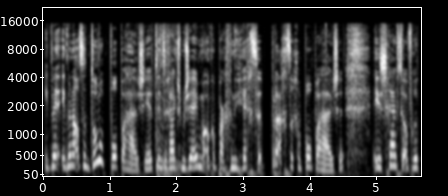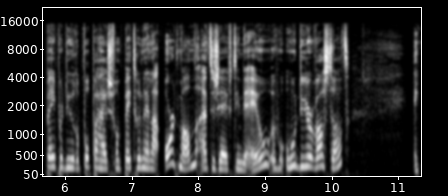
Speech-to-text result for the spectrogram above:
Ik ben, ik ben altijd dol op poppenhuizen. Je hebt in het Rijksmuseum ook een paar van die echte prachtige poppenhuizen. En je schrijft over het peperdure poppenhuis van Petronella Ortman uit de 17e eeuw. Hoe, hoe duur was dat? Ik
